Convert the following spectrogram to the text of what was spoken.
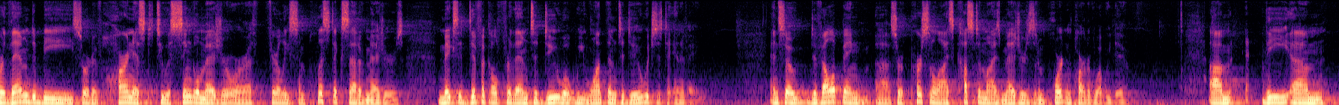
for them to be sort of harnessed to a single measure or a fairly simplistic set of measures makes it difficult for them to do what we want them to do, which is to innovate. And so developing uh, sort of personalized, customized measures is an important part of what we do. Um, the, um,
